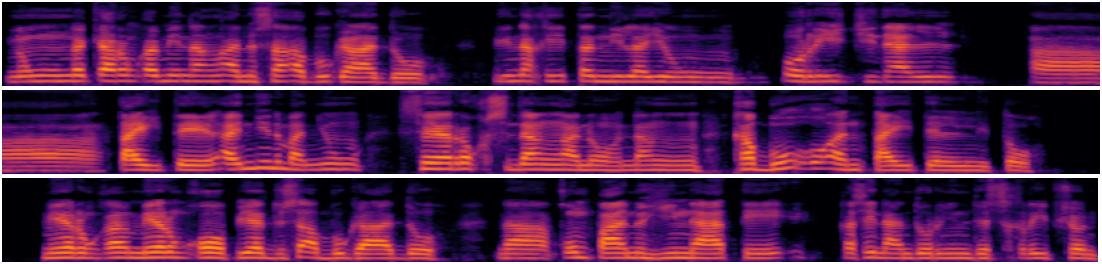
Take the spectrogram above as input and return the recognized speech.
nung nagkaroon kami ng ano sa abogado, pinakita nila yung original ah title, ay hindi naman yung Xerox ng ano ng kabuuan title nito. Meron ka merong kopya do sa abogado na kung paano hinati kasi nandoon yung description.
